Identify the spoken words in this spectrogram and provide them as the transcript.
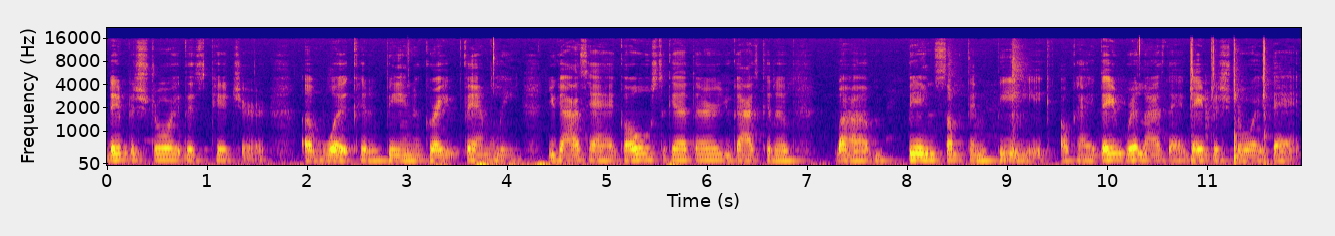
They've destroyed this picture of what could have been a great family. You guys had goals together. You guys could have um, been something big okay? They realize that. They've destroyed that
